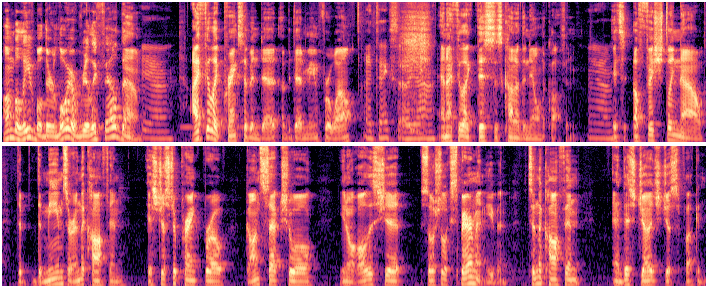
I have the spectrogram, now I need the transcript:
Unbelievable. Their lawyer really failed them. Yeah, I feel like pranks have been dead, a dead meme for a while. I think so, yeah. And I feel like this is kind of the nail in the coffin. Yeah. It's officially now. The the memes are in the coffin. It's just a prank, bro. Gone sexual. You know, all this shit. Social experiment even. It's in the coffin and this judge just fucking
